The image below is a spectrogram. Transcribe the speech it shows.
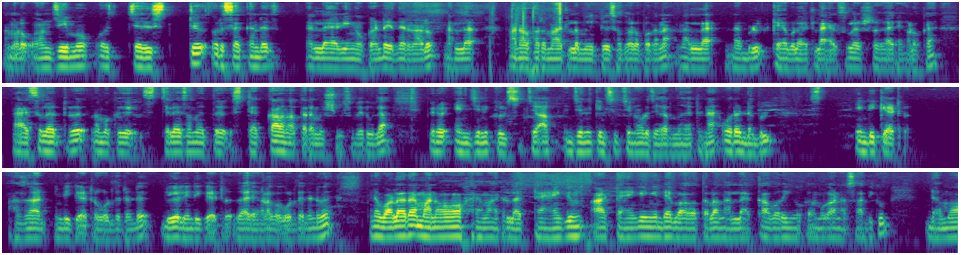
നമ്മൾ ഓൺ ചെയ്യുമ്പോൾ ഒരു ജസ്റ്റ് ഒരു സെക്കൻഡ് ലാഗിങ് ഒക്കെ ഉണ്ട്. എന്നിരുന്നാലും നല്ല മനോഹരമായിട്ടുള്ള മീറ്റേഴ്സ് അതോടൊപ്പം തന്നെ നല്ല ഡബിൾ കേബിളായിട്ടുള്ള ആക്സിലേറ്റർ കാര്യങ്ങളൊക്കെ. ആക്സിലേറ്റർ നമുക്ക് ചില സമയത്ത് സ്റ്റക്ക് ആവുന്ന അത്തരം ഇഷ്യൂസ് വരില്ല പിന്നെ എഞ്ചിൻ കിൽ സ്വിച്ച് ആ എഞ്ചിൻ കിൽ സ്വിച്ചിനോട് ചേർന്ന് തന്നെ ഒരു ഡബിൾ ഇൻഡിക്കേറ്റർ ഹസാൻ ഇൻഡിക്കേറ്റർ കൊടുത്തിട്ടുണ്ട് ഡ്യുവൽ ഇൻഡിക്കേറ്റർ കാര്യങ്ങളൊക്കെ കൊടുത്തിട്ടുണ്ട്. പിന്നെ വളരെ മനോഹരമായിട്ടുള്ള ടാങ്കും ആ ടാങ്കിങ്ങിന്റെ ഭാഗത്തുള്ള നല്ല കവറിങ്ങൊക്കെ നമുക്ക് കാണാൻ സാധിക്കും. ഡെമോ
